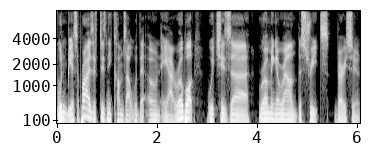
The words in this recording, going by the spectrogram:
wouldn't be a surprise if Disney comes out with their own AI robot, which is uh, roaming around the streets very soon.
